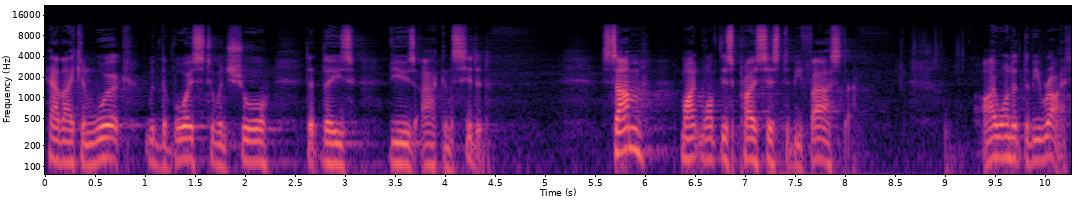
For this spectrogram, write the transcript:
how they can work with the voice to ensure that these views are considered. Some might want this process to be faster. I want it to be right.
